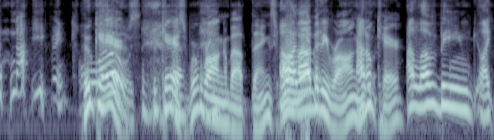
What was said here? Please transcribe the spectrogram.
Not even close. Who cares? Who cares? We're wrong about things. We're Oh, allowed to be wrong. I, don't care. I love being like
